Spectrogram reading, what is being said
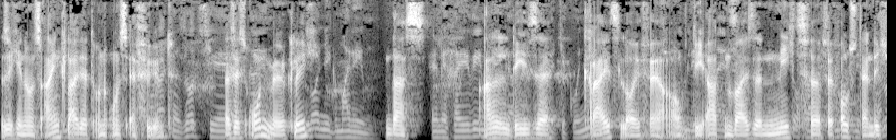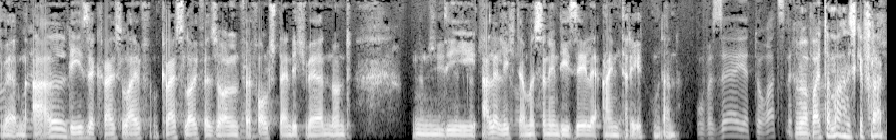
sich in uns einkleidet und uns erfüllt. Es ist unmöglich, dass all diese Kreisläufe auf die Art und Weise nicht vervollständigt werden. All diese Kreisläufe, sollen vervollständigt werden und die, alle Lichter müssen in die Seele eintreten dann. Wenn wir weitermachen, ist gefragt.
